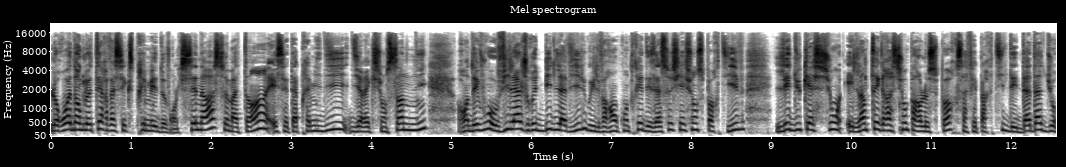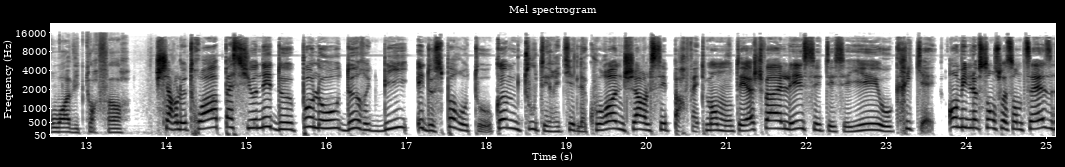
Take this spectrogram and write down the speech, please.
Le roi d'Angleterre va s'exprimer devant le Sénat ce matin et cet après-midi, direction Saint-Denis. Rendez-vous au village rugby de la ville où il va rencontrer des associations sportives. L'éducation et l'intégration par le sport, ça fait partie des dadas du roi, Victoire Fort. Charles III, passionné de polo, de rugby et de sport auto. Comme tout héritier de la couronne, Charles s'est parfaitement monté à cheval et s'est essayé au cricket. En 1976,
